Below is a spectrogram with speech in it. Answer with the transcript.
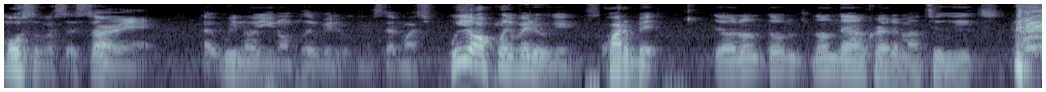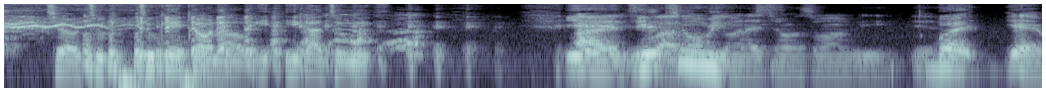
most of us, uh, sorry, we know you don't play video games that much. We all play video games quite a bit. Yo, don't don't don't down credit my two weeks. Chill, two two K coming out. He, he got two weeks. Yeah, Alright, and you're two gonna be weeks. on that joint, so be. Yeah. But yeah,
